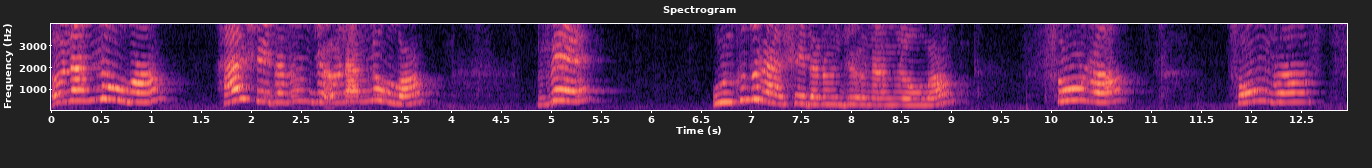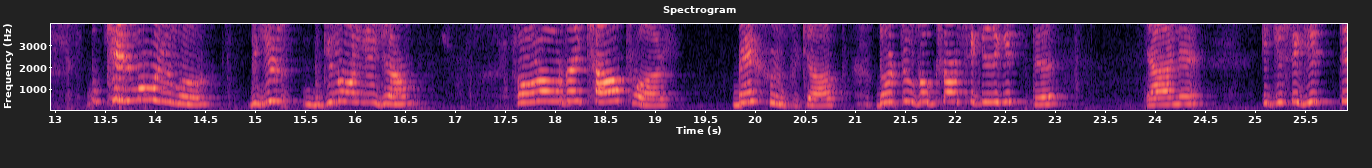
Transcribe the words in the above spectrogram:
önemli olan her şeyden önce önemli olan ve uykudur her şeyden önce önemli olan. Sonra sonra bu kelime oyunu. Bir gün bugün oynayacağım. Sonra orada kağıt var. 500'lü kağıt. 498'i gitti. Yani ikisi gitti.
